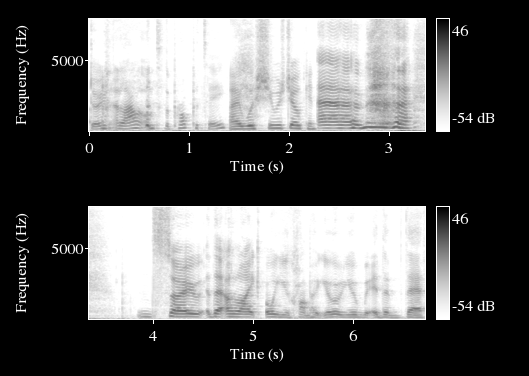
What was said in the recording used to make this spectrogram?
Don't allow it onto the property. I wish she was joking. Um, so they are like, oh, you can't put your you. They're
